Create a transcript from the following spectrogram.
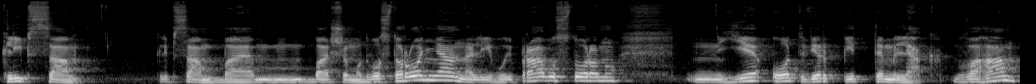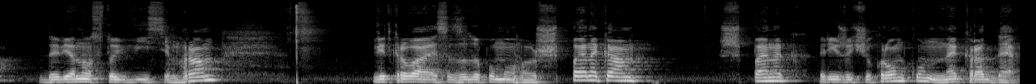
Кліпса Кліпсам бачимо двостороння на ліву і праву сторону. Є отвір під темляк. Вага 98 грам. Відкривається за допомогою шпеника. Шпеник ріжучу кромку не краде.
